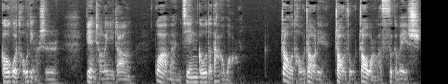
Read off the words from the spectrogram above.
高过头顶时，变成了一张挂满尖钩的大网，照头照脸照住照网了四个卫士。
